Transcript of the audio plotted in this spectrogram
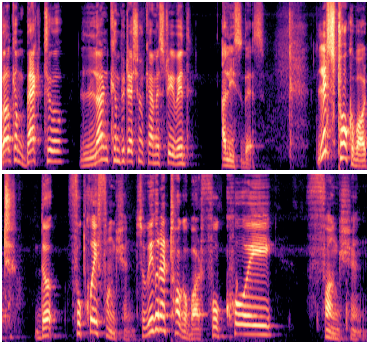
Welcome back to Learn Computational Chemistry with Ali Sudais. Let's talk about the Fukui function. So we're going to talk about Fukui function.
